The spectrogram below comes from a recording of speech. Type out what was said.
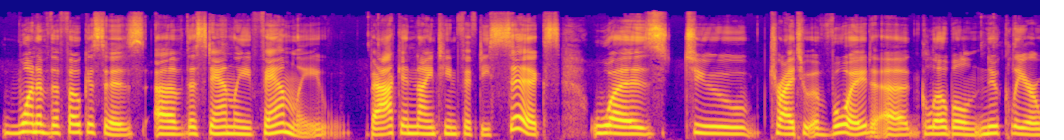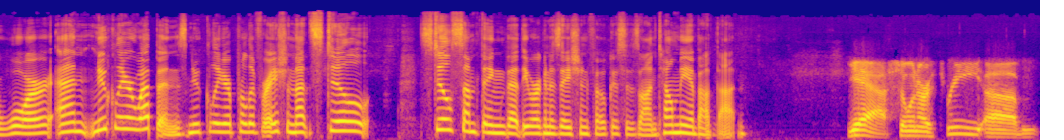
one of the focuses of the Stanley family back in 1956 was to try to avoid a global nuclear war and nuclear weapons, nuclear proliferation. That's still still something that the organization focuses on. Tell me about that. Yeah. So in our three um,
